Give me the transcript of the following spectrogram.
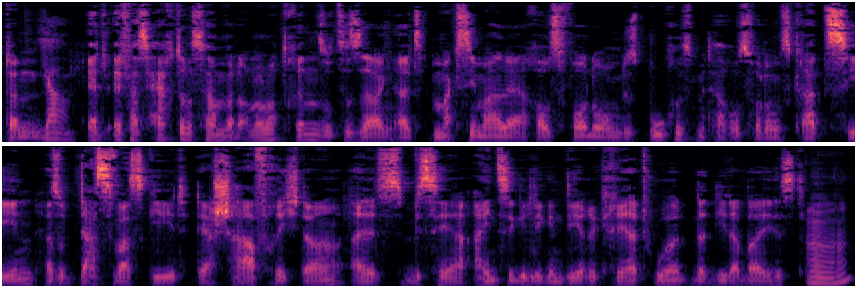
dann ja. Et etwas härteres haben wir da auch noch drin, sozusagen als maximale Herausforderung des Buches mit Herausforderungsgrad 10. Also das, was geht, der Scharfrichter als bisher einzige legendäre Kreatur, die dabei ist. Mhm.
